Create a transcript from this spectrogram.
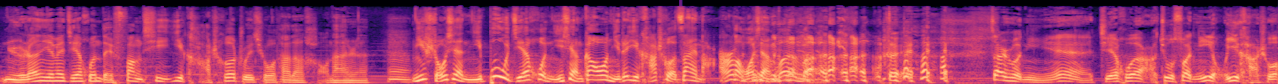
女人因为结婚得放弃一卡车追求她的好男人，嗯，你首先你不结婚，你先告诉我你这一卡车在哪儿了？我先问问。对 再说你结婚啊，就算你有一卡车，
